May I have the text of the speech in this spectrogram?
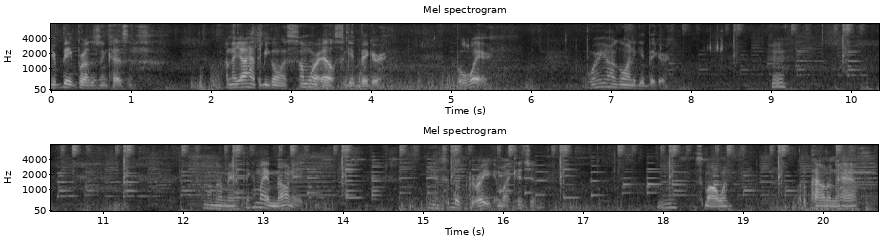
Your big brothers and cousins? I know y'all have to be going somewhere else to get bigger. But where? Where y'all going to get bigger? Hmm? I don't know, man. I think I might mount it. Yeah, this look great in my kitchen. Mm, small one. About a pound and a half.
